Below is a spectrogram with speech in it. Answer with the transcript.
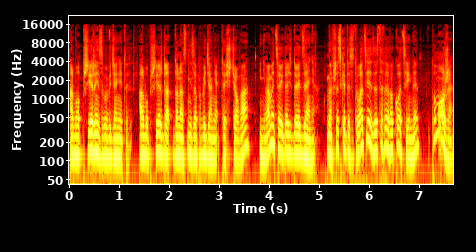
Albo przyjeżdża niezapowiedzianie, albo przyjeżdża do nas niezapowiedzianie teściowa i nie mamy co jej dać do jedzenia. Na wszystkie te sytuacje zestaw ewakuacyjny pomoże.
